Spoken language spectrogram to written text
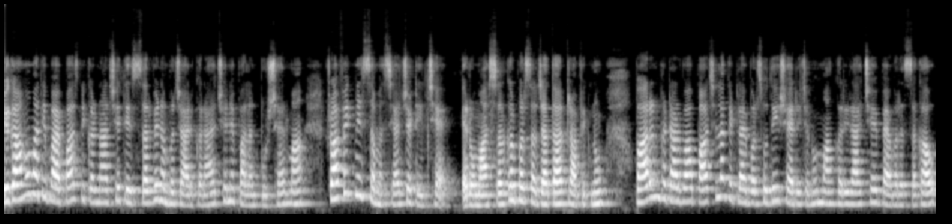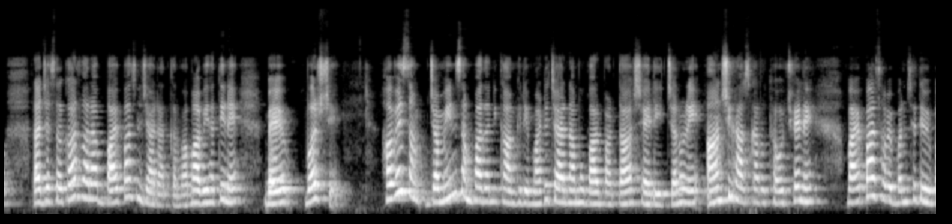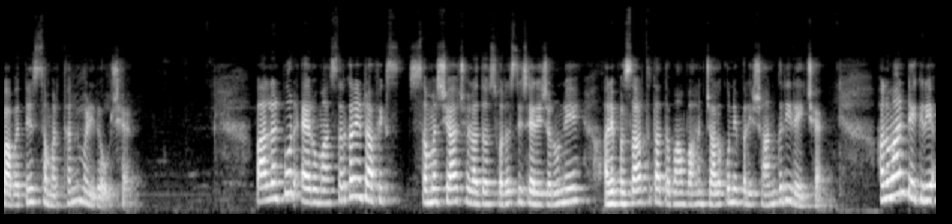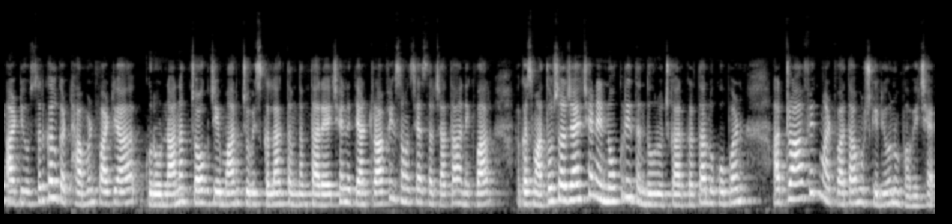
જે ગામોમાંથી બાયપાસ નીકળનાર છે તે સર્વે નંબર જાહેર કરાયા છે અને પાલનપુર શહેરમાં ટ્રાફિકની સમસ્યા જટિલ છે. એરોમાં સર્કલ પર સર્જાતા ટ્રાફિકનું ભારણ ઘટાડવા પાછલા કેટલાય વર્ષોથી શહેરીજનો માંગ કરી રહ્યા છે. બે વર્ષ અગાઉ રાજ્ય સરકાર દ્વારા બાયપાસની જાહેરાત કરવામાં આવી હતી ને બે વર્ષે હવે જમીન સંપાદનની કામગીરી માટે જાહેરનામું બહાર પાડતા શહેરીજનોને આંશિક આસકારો થયો છે ને બાયપાસ હવે બનશે તેવી બાબતને સમર્થન મળી રહ્યું છે. પાલનપુર એરોમાં સરકારી ટ્રાફિક સમસ્યા છેલ્લા દસ વર્ષથી શહેરીજનોને અને પસાર થતા તમામ વાહન ચાલકોને પરેશાન કરી રહી છે. હનુમાન ટેકરી આરટીઓ સર્કલ કઠામણ પાટિયા. ગુરુ નાનક ચોક જે માર્ગ ચોવીસ કલાક ધમધમતા રહે છે અને ત્યાં ટ્રાફિક સમસ્યા સર્જાતા અનેકવાર અકસ્માતો સર્જાય છે અને નોકરી ધંધો રોજગાર કરતા લોકો પણ આ ટ્રાફિક માટવાતા મુશ્કેલીઓ અનુભવે છે.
